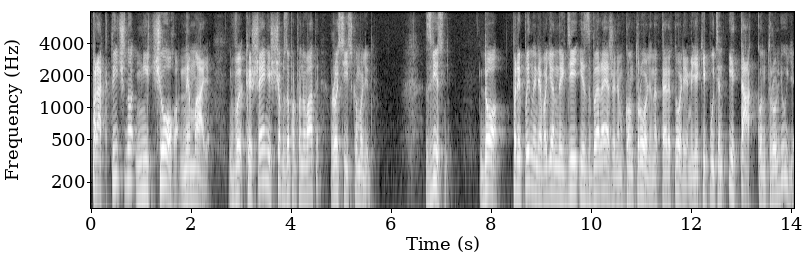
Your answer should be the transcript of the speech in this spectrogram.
практично нічого немає в кишені, щоб запропонувати російському лідеру. Звісно, до припинення воєнних дій і збереженням контролю над територіями, які Путін і так контролює,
